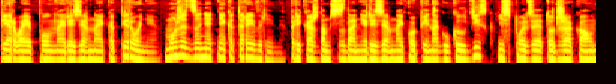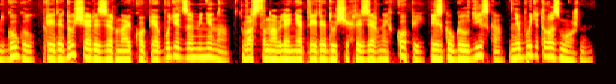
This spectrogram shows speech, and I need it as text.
Первое полное резервное копирование может занять некоторое время. При каждом создании резервной копии на Google Диск, используя тот же аккаунт Google, предыдущая резервная копия будет заменена. Восстановление предыдущих резервных копий из Google Диска не будет возможным.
